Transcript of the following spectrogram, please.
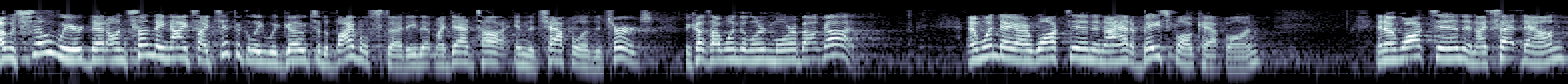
I was so weird that on Sunday nights I typically would go to the Bible study that my dad taught in the chapel of the church because I wanted to learn more about God. And one day I walked in and I had a baseball cap on. And I walked in and I sat down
